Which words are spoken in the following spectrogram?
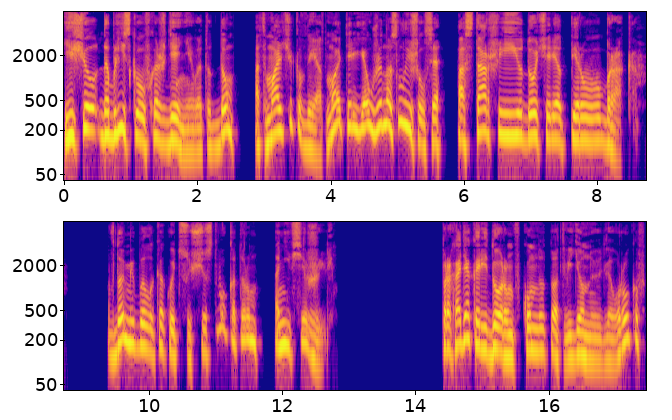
Еще до близкого вхождения в этот дом от мальчиков, да и от матери я уже наслышался а старшей ее дочери от первого брака. В доме было какое-то существо, которым они все жили. Проходя коридором в комнату, отведенную для уроков,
